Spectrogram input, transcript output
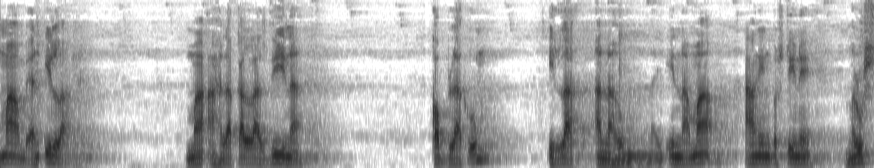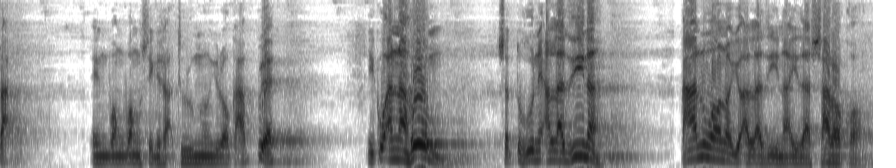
ma ben illa ma ahlakal ladzina qablakum illa annahum. Innama angin pestine ngerusak ing wong-wong sing sadurunge kira kabeh iku annahum setuhune alladzina. Kanu ana ya alladzina idza saraka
